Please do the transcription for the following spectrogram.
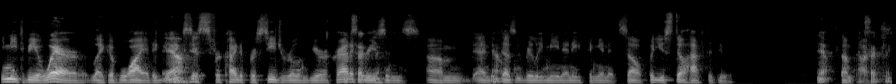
you need to be aware like of why it, exists for kind of procedural and bureaucratic exactly. reasons. Um, and it doesn't really mean anything in itself, but you still have to do it. Yeah, Sometimes. exactly.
